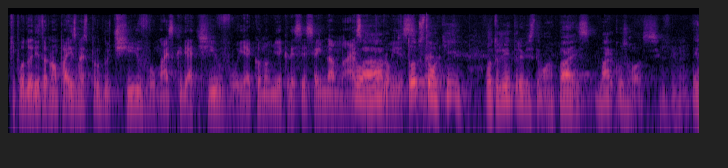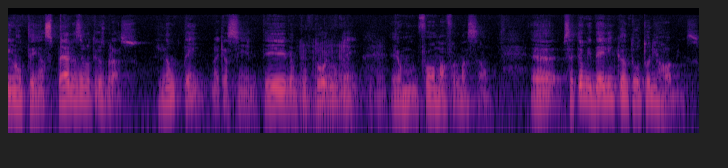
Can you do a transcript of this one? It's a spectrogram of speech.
que poderia tornar um país mais produtivo, mais criativo e a economia crescesse ainda mais claro, com tudo isso. Todos né? estão aqui. Outro dia entrevistei um rapaz, Marcos Rossi. Uhum. Ele não tem as pernas e não tem os braços. Não tem. Não é que assim, ele teve, amputou, uhum, ele não uhum, tem. Uhum. É, foi uma formação. É, você ter uma ideia, ele encantou o Tony Robbins.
